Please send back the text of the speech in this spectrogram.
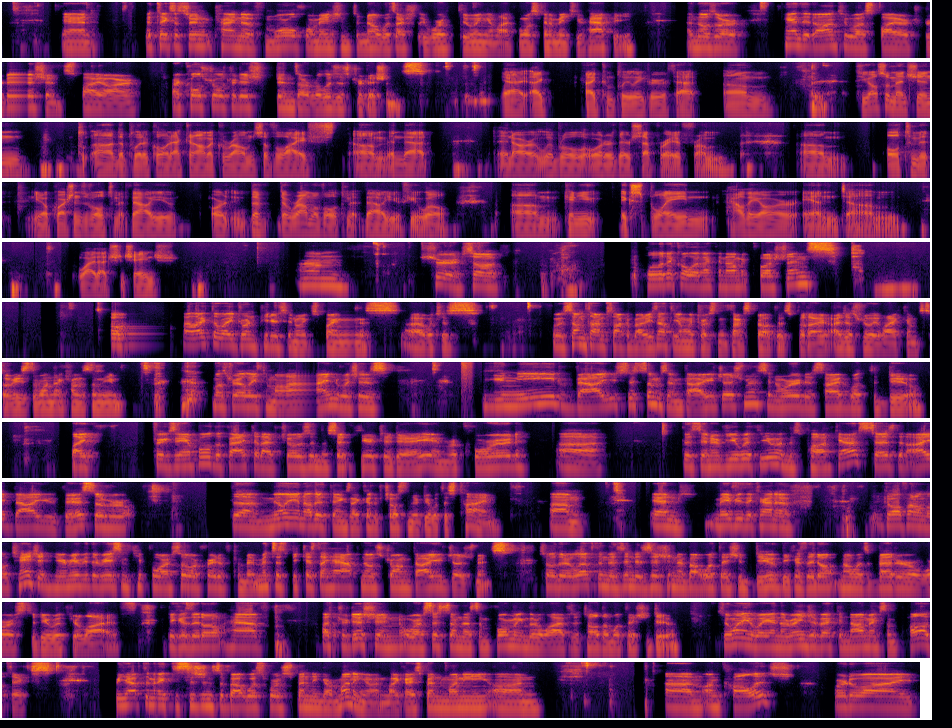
And it takes a certain kind of moral formation to know what's actually worth doing in life and what's going to make you happy. And those are handed on to us by our traditions, by our our cultural traditions, our religious traditions. Yeah, I I completely agree with that. Um, so you also mentioned uh, the political and economic realms of life, um, and that in our liberal order they're separated from um, ultimate, you know, questions of ultimate value. or the the realm of ultimate value, if you will. Um, can you explain how they are and um, why that should change? Um, sure. So, political and economic questions. So, I like the way Jordan Peterson would explain this, uh, which is we sometimes talk about. It. He's not the only person that talks about this, but I, I just really like him. So he's the one that comes to me most readily to mind, which is you need value systems and value judgments in order to decide what to do. Like, for example, the fact that I've chosen to sit here today and record uh, this interview with you and this podcast says that I value this over the million other things I could have chosen to do with this time. Um, and maybe the kind of go off on a little tangent here. Maybe the reason people are so afraid of commitments is because they have no strong value judgments. So they're left in this indecision about what they should do because they don't know what's better or worse to do with your lives, because they don't have a tradition or a system that's informing their lives to tell them what they should do. So, anyway, in the range of economics and politics, we have to make decisions about what's worth spending our money on. Like, I spend money on um, on college or do I,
